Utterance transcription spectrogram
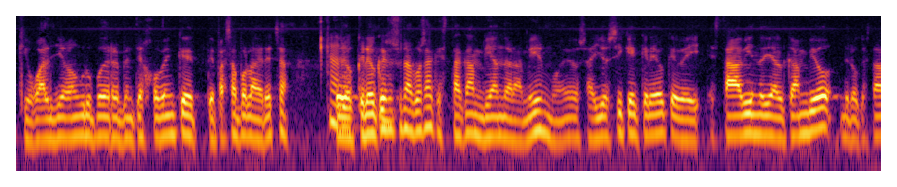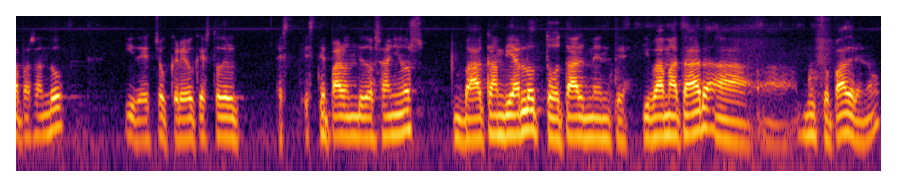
que igual llega un grupo de repente joven que te pasa por la derecha. Claro. Pero creo que eso es una cosa que está cambiando ahora mismo. ¿eh? O sea, yo sí que creo que estaba viendo ya el cambio de lo que estaba pasando y de hecho creo que esto del este parón de dos años va a cambiarlo totalmente y va a matar a, a mucho padre, ¿no?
